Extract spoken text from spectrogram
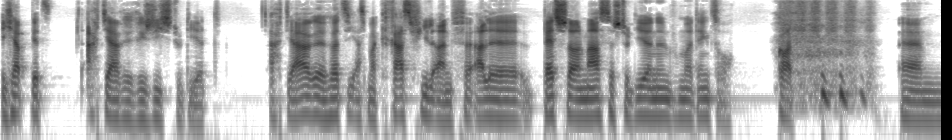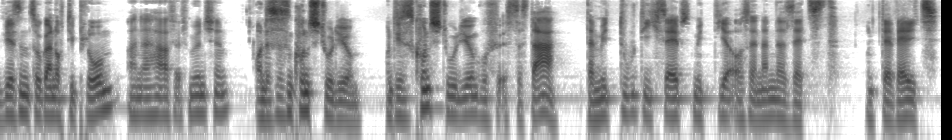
ich habe jetzt acht Jahre Regie studiert. Acht Jahre hört sich erstmal krass viel an für alle Bachelor- und Masterstudierenden, wo man denkt so, oh Gott. ähm, wir sind sogar noch Diplom an der HFF München und es ist ein Kunststudium. Und dieses Kunststudium, wofür ist es da? damit du dich selbst mit dir auseinandersetzt und der Welt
